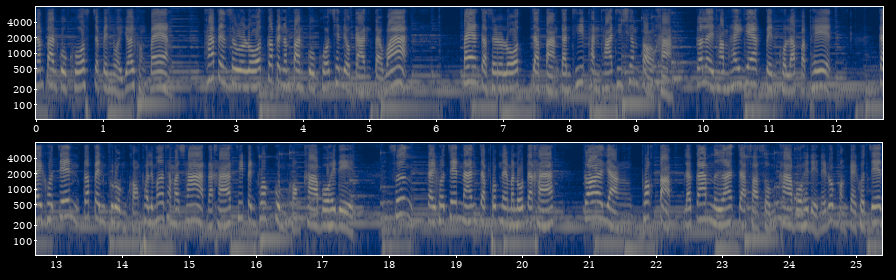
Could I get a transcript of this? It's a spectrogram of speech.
น้ำตาลกลูโคสจะเป็นหน่วยย่อยของแป้ง ถ้าเป็นเซลลูโลสก็เป็นน้ำตาลกลูโคสเช่นเดียวกัน แต่ว่าแป้งกับเซลลูโลสจะต่างกันที่พันธะที่เชื่อมต่อค่ะ ก็เลยทำให้แยกเป็นคนละประเภท ไกลโคเจนก็เป็นกลุ่มของโพลิเมอร์ธรรมชาตินะคะ ที่เป็นพวกกลุ่มของคาร์โบไฮเดรต ซึ่งไกลโคเจนนั้นจะพบในมนุษย์นะคะ ก็อย่างพวกตับและกล้ามเนื้อจะสะสมคาร์โบไฮเดรตในรูปของไกลโคเจน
